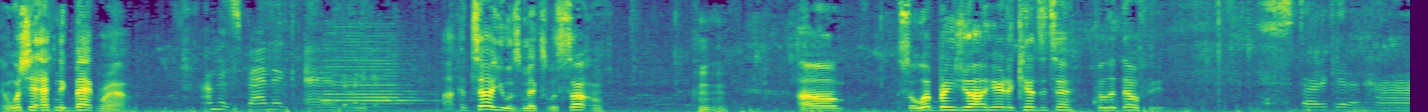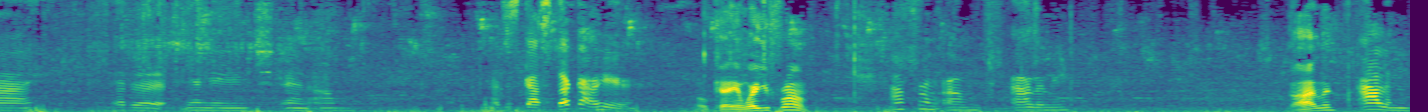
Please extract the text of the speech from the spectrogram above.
And what's your ethnic background? I'm Hispanic and Dominican. I can tell you was mixed with something. um, so what brings you out here to Kensington, Philadelphia? Started getting high at a young age and um, I just got stuck out here. Okay, and where you from? I'm from um, Alany. Island? Alany.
